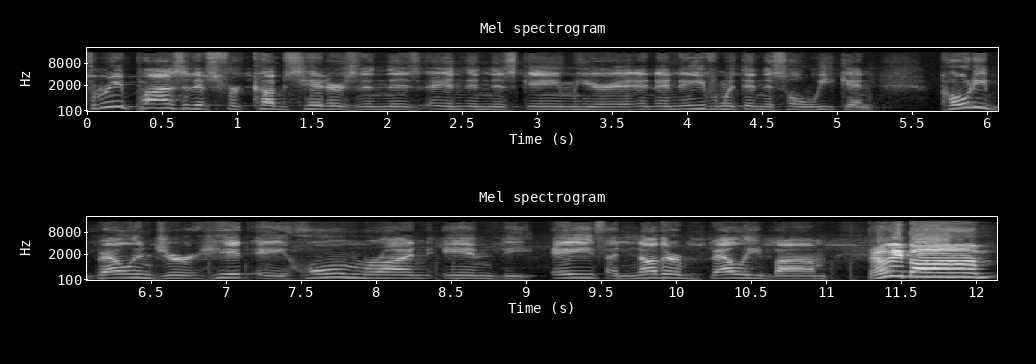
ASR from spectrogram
three positives for Cubs hitters in this in, in this game here, and, and even within this whole weekend. Cody Bellinger hit a home run in the eighth, another belly bomb. Belly bomb!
